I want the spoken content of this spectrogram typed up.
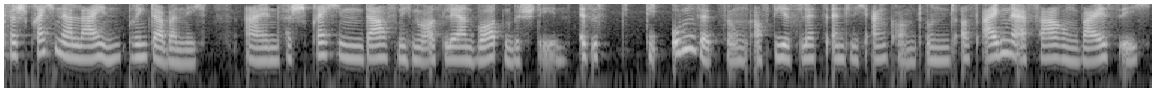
Versprechen allein bringt aber nichts. Ein Versprechen darf nicht nur aus leeren Worten bestehen. Es ist die Umsetzung, auf die es letztendlich ankommt. Und aus eigener Erfahrung weiß ich,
